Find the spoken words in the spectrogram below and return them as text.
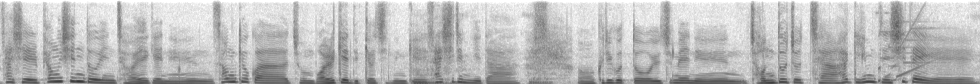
사실 평신도인 저에게는 성교가 좀 멀게 느껴지는 게 음. 사실입니다. 음. 어, 그리고 또 요즘에는 전도조차 하기 힘든 시대에 음.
